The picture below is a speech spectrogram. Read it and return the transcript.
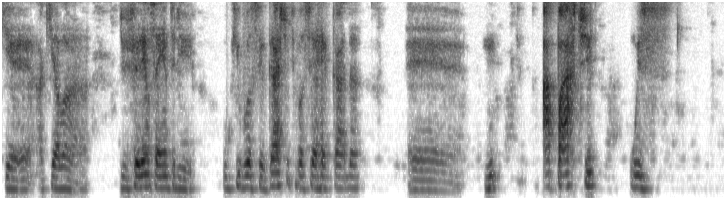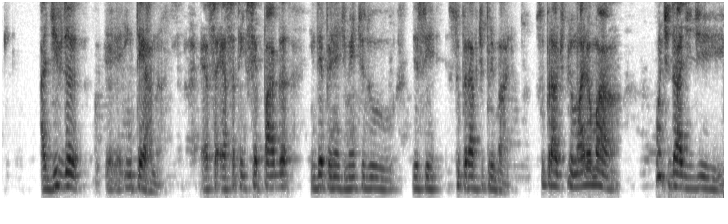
que é aquela diferença entre o que você gasta, o que você arrecada, é, a parte os, a dívida é, interna. Essa, essa tem que ser paga independentemente do, desse superávit primário. Superávit primário é uma quantidade de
